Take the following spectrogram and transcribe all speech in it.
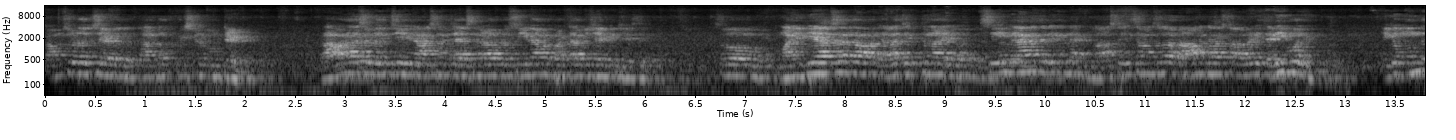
కంసుడు వచ్చాడు దాంతో కృష్ణుడు పుట్టాడు. రావణాసుడు వచ్చి నాశనం చేస్తున్నాడు అప్పుడు శ్రీరాముడు పట్టాభిషేకం చేశాడు. సో మన ఇతిహాసాలు ఎలా చెప్తున్నాయో సేమ్ ఇలానే జరిగిందండి. లాస్ట్ ఐదు సంవత్సరాలు రావణ కాస్ట్ ఆల్రెడీ జరిగిపోయింది ఇక ముందు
